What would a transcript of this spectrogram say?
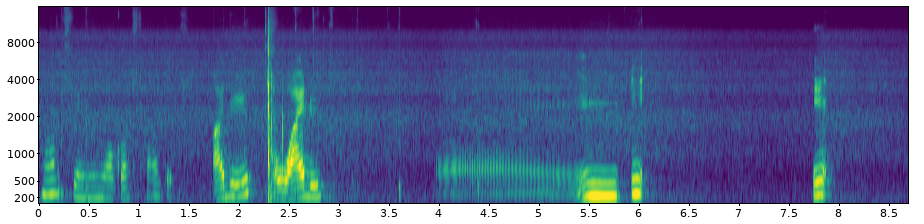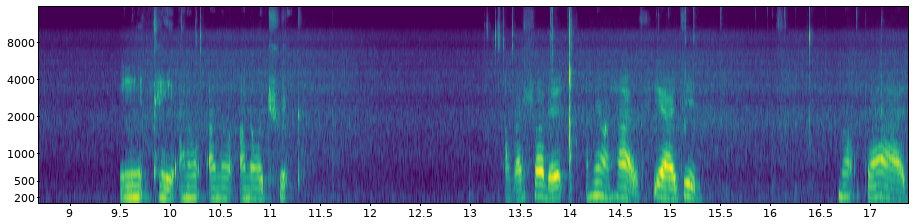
can't see any more ghost targets. I do. Oh, I do. Uh, mm, mm, mm, mm. Okay, I know, I know, I know a trick. Have I shot it? I think I have. Yeah, I did. Not bad.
